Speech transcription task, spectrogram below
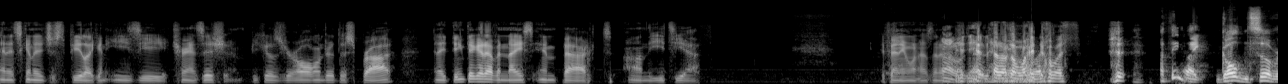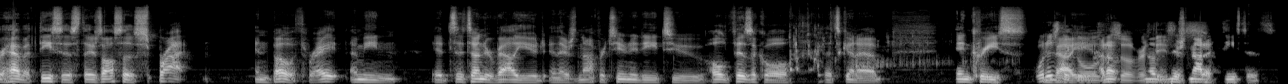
and it's gonna just be like an easy transition because you're all under the Sprott, and I think they could have a nice impact on the ETF. If anyone has an I don't opinion, know, I don't know why no one's. I think like gold and silver have a thesis. There's also Sprott in both, right? I mean, it's it's undervalued, and there's an opportunity to hold physical that's going to increase. What in is the value. gold I and don't silver know thesis? There's not a thesis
